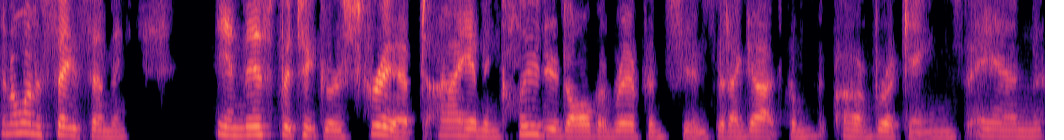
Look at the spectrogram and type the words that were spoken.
And I want to say something. In this particular script, I have included all the references that I got from uh, Brookings and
